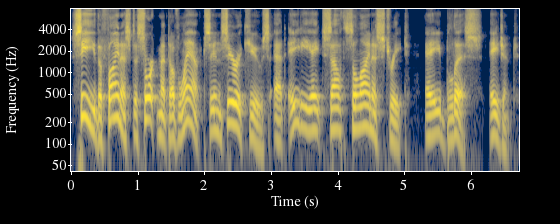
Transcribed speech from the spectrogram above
See the finest assortment of lamps in Syracuse at 88 South Salina Street. A. Bliss, agent.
